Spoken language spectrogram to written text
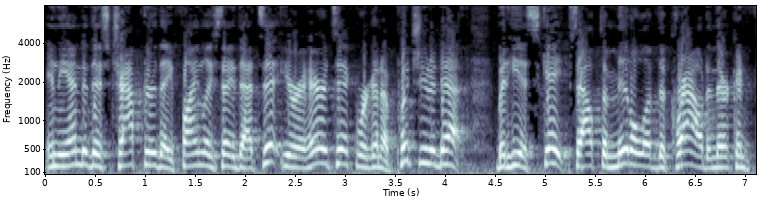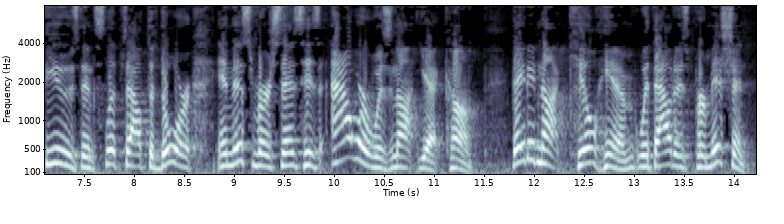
In the end of this chapter, they finally say, That's it, you're a heretic, we're going to put you to death. But he escapes out the middle of the crowd, and they're confused and slips out the door. And this verse says, His hour was not yet come. They did not kill him without his permission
